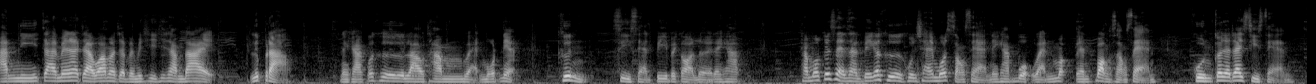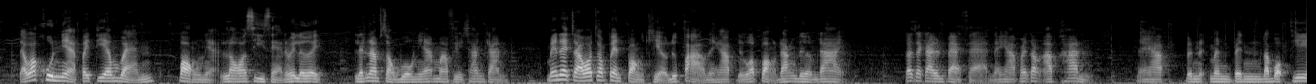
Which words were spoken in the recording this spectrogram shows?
อันนี้จานไม่แน่ใจว่ามันจะเป็นวิธีที่ทำได้หรือเปล่านะครับ ก็คือเราทำแหวนมดเนี่ยขึ้น 4 0 0 0 0 0 ปีไปก่อนเลยนะครับทำมดขึ้นแสนแสนปีก็คือคุณใช้มด 2 0 0 0 0 0นะครับบวกแหวนแหวนป่อง 2 0 0 0 0 0 คุณก็จะได้ 4 0 0 0 0 0 แต่ว่าคุณเนี่ยไปเตรียมแหวนป่องเนี่ยรอ 4 0 0 0 0 0 ไว้เลย แล้วนำสองวงนี้มาฟิวชั่นกัน ไม่แน่ใจว่าต้องเป็นป่องเขียวหรือเปล่านะครับ หรือว่าป่องดั้งเดิมได้ ก็จะกลายเป็น 8 0 0 0 0 0นะครับ ไม่ต้องอัพขั้นนะครับเป็นมันเป็นระบบที่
